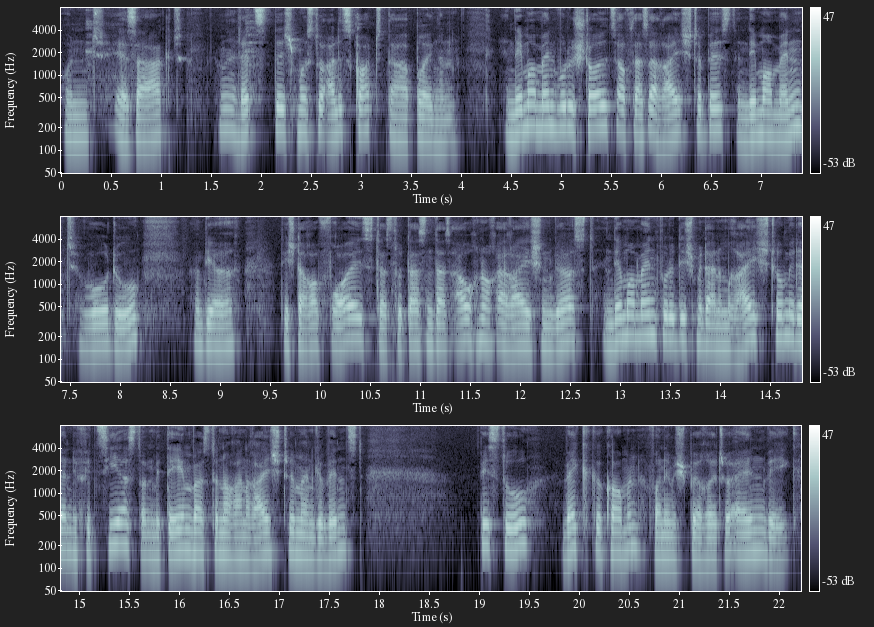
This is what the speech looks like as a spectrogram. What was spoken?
und er sagt, Letztlich musst du alles Gott darbringen. In dem Moment, wo du stolz auf das Erreichte bist, in dem Moment, wo du dir, dich darauf freust, dass du das und das auch noch erreichen wirst, in dem Moment, wo du dich mit deinem Reichtum identifizierst und mit dem, was du noch an Reichtümern gewinnst, bist du weggekommen von dem spirituellen Weg.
